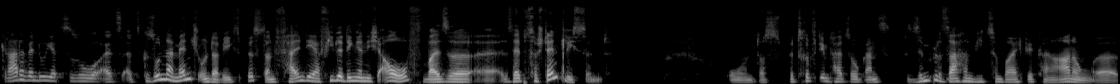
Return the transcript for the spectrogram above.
Gerade wenn du jetzt so als, als gesunder Mensch unterwegs bist, dann fallen dir ja viele Dinge nicht auf, weil sie äh, selbstverständlich sind. Und das betrifft eben halt so ganz simple Sachen wie zum Beispiel, keine Ahnung, äh,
